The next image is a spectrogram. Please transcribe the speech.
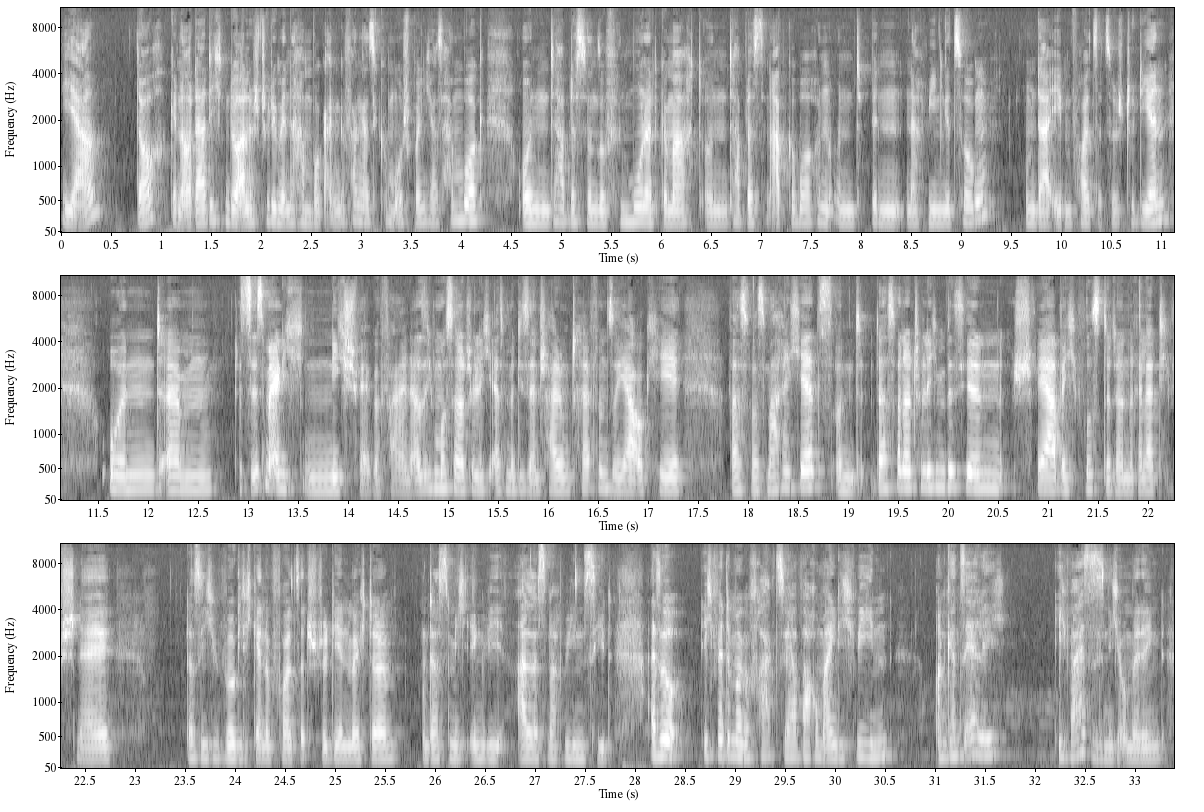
Ja, doch, genau. Da hatte ich ein duales Studium in Hamburg angefangen. Also ich komme ursprünglich aus Hamburg und habe das dann so für einen Monat gemacht und habe das dann abgebrochen und bin nach Wien gezogen, um da eben Vollzeit zu studieren. Und ähm, es ist mir eigentlich nicht schwer gefallen. Also ich musste natürlich erstmal diese Entscheidung treffen, so ja, okay, was, was mache ich jetzt? Und das war natürlich ein bisschen schwer, aber ich wusste dann relativ schnell, dass ich wirklich gerne Vollzeit studieren möchte und dass mich irgendwie alles nach Wien zieht. Also ich werde immer gefragt, so ja, warum eigentlich Wien? Und ganz ehrlich, ich weiß es nicht unbedingt.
